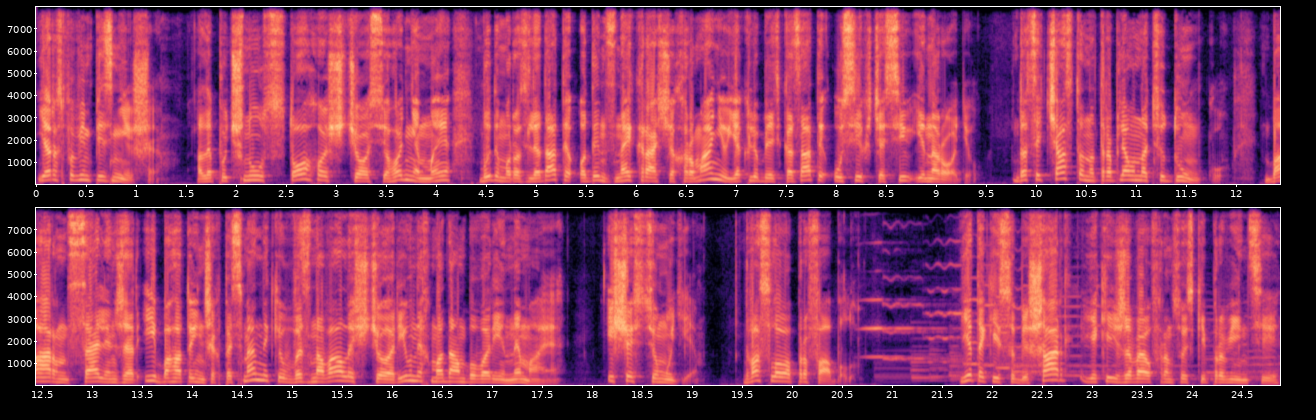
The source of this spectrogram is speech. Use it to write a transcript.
Я розповім пізніше. Але почну з того, що сьогодні ми будемо розглядати один з найкращих романів, як люблять казати, усіх часів і народів. Досить часто натрапляв на цю думку. Барн, Селінджер і багато інших письменників визнавали, що рівних мадам Боварі немає. І щось цьому є. Два слова про фабулу. Є такий собі Шарль, який живе у французькій провінції.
